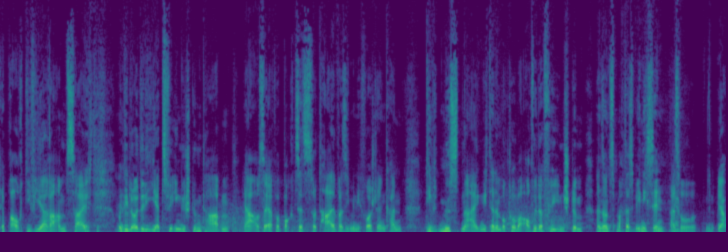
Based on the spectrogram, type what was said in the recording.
Der braucht die vier Jahre Amtszeit. Richtig. Und die Leute, die jetzt für ihn gestimmt haben, ja, außer er verbockt es jetzt total, was ich mir nicht vorstellen kann, die müssten eigentlich dann im Oktober auch wieder für ihn stimmen. Ansonsten macht das wenig Sinn. Also, ja. ja.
